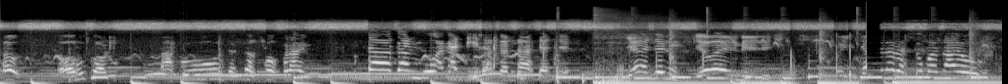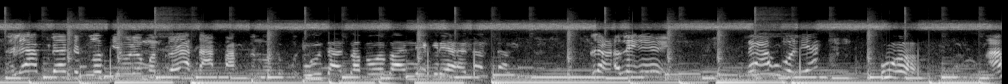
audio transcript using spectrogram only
થાવ હવે શું કરું? આખું જંગલ ફફડાયું. તાકાન મોકા ઢીલા કરી નાખ્યા છે. જ્યાં છે કહેવાય નહીં. રસ્તો બતાવ્યો એટલે આપણે કેટલો કેવડો મન તો તાપ તાપ કરવાનો હું બહાર નીકળ્યા હતા તાર એટલે અલે લે બોલ્યા હું હ આ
